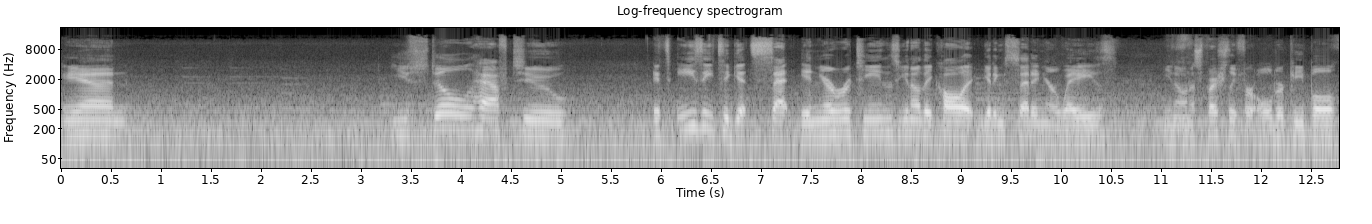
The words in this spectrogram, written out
and you still have to. It's easy to get set in your routines. You know, they call it getting set in your ways. You know, and especially for older people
